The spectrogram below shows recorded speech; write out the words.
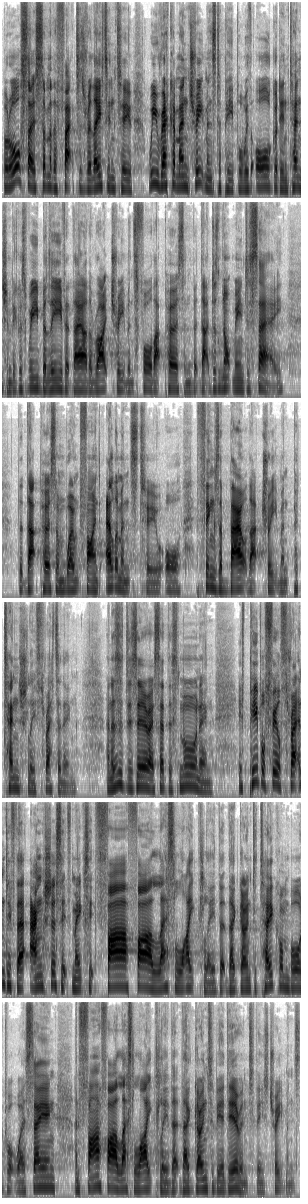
But also some of the factors relating to we recommend treatments to people with all good intention because we believe that they are the right treatments for that person, but that does not mean to say that that person won't find elements to or things about that treatment potentially threatening. And as Desiree said this morning, if people feel threatened, if they're anxious, it makes it far, far less likely that they're going to take on board what we're saying, and far, far less likely that they're going to be adherent to these treatments.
